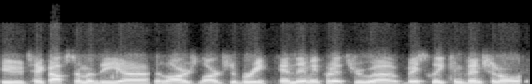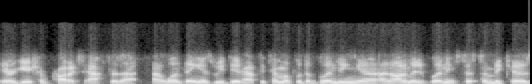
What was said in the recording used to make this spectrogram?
to take off some of the uh, the large large debris, and then we put it through uh, basically conventional irrigation products after that. Uh, one thing is we did have to come up with a blending, uh, an automated blending system because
